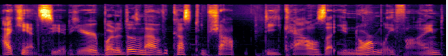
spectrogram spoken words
I can't see it here, but it doesn't have the custom shop decals that you normally find.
